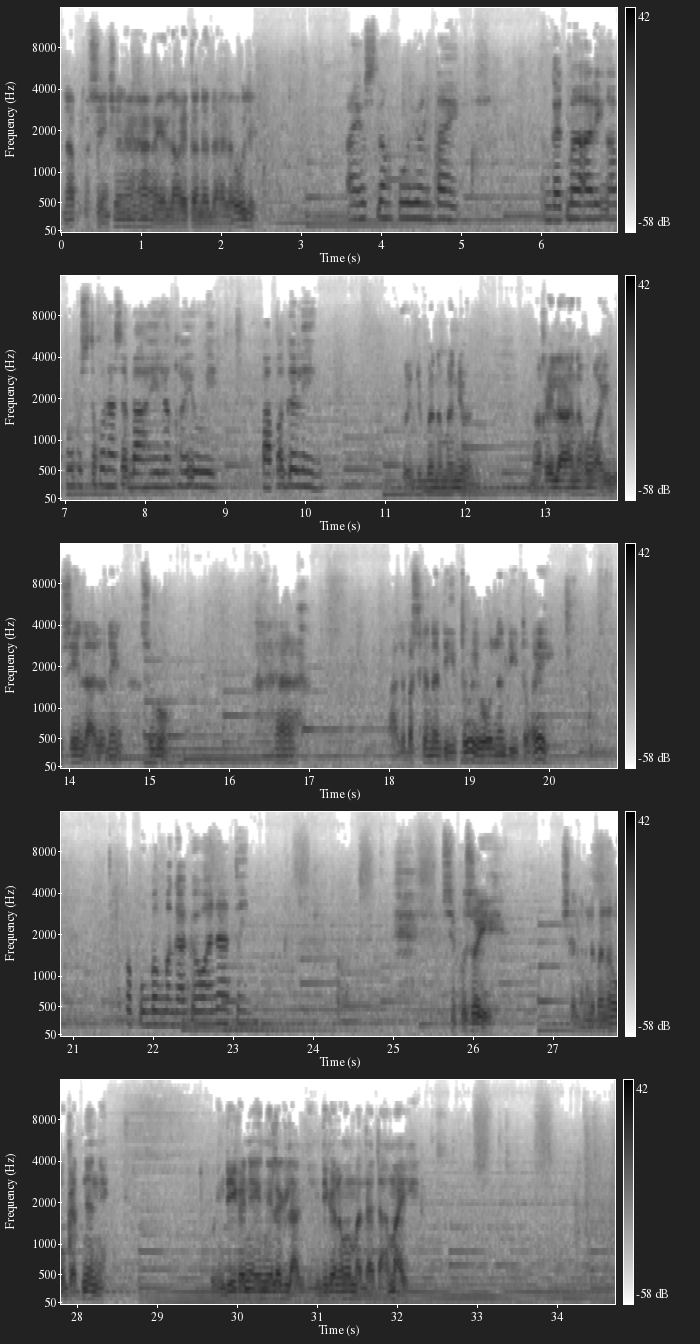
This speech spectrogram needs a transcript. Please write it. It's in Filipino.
Na, pasensya na ha. Ngayon lang kita nadala ulit. Ayos lang po yun, Tay. Hanggat maaari nga po, gusto ko nasa bahay lang kayo eh. Papagaling. Pwede ba naman yun? Makailangan akong ayusin, lalo na yung kaso mo. Ha? Palabas ka na dito, eh. Oo, nandito ka eh. Ano pa po bang magagawa natin? Si Pusoy, siya lang naman ang ugat niyan eh. Kung hindi ka niya inilaglag, hindi ka naman madadamay.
